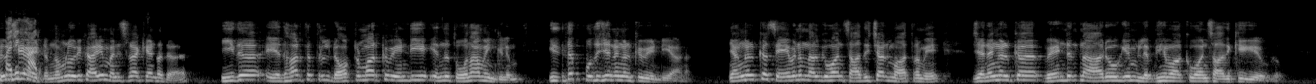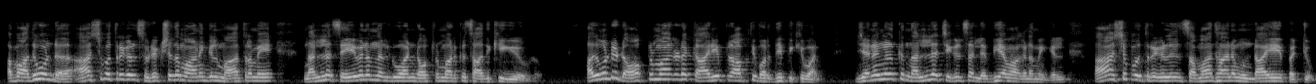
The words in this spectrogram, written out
തീർച്ചയായിട്ടും. നമ്മൾ ഒരു കാര്യം മനസ്സിലാക്കേണ്ടത് ഇത് യഥാർത്ഥത്തിൽ ഡോക്ടർമാർക്ക് വേണ്ടി എന്ന് തോന്നാമെങ്കിലും ഇത് പൊതുജനങ്ങൾക്ക് വേണ്ടിയാണ്. ഞങ്ങൾക്ക് സേവനം നൽകുവാൻ സാധിച്ചാൽ മാത്രമേ ജനങ്ങൾക്ക് വേണ്ടുന്ന ആരോഗ്യം ലഭ്യമാക്കുവാൻ സാധിക്കുകയുള്ളൂ. അപ്പൊ അതുകൊണ്ട് ആശുപത്രികൾ സുരക്ഷിതമാണെങ്കിൽ മാത്രമേ നല്ല സേവനം നൽകുവാൻ ഡോക്ടർമാർക്ക് സാധിക്കുകയുള്ളൂ. അതുകൊണ്ട് ഡോക്ടർമാരുടെ കാര്യപ്രാപ്തി വർദ്ധിപ്പിക്കുവാൻ ജനങ്ങൾക്ക് നല്ല ചികിത്സ ലഭ്യമാകണമെങ്കിൽ ആശുപത്രികളിൽ സമാധാനം ഉണ്ടായേ പറ്റൂ.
